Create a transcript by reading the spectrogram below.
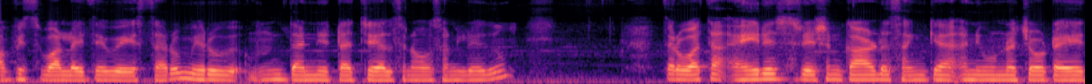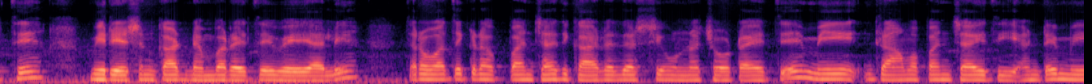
ఆఫీస్ వాళ్ళు అయితే వేస్తారు మీరు దాన్ని టచ్ చేయాల్సిన అవసరం లేదు. తర్వాత ఐరిస్ రేషన్ కార్డు సంఖ్య అని ఉన్న చోట అయితే మీ రేషన్ కార్డు నెంబర్ అయితే వేయాలి. తర్వాత ఇక్కడ పంచాయతీ కార్యదర్శి ఉన్న చోట అయితే మీ గ్రామ పంచాయతీ అంటే మీ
